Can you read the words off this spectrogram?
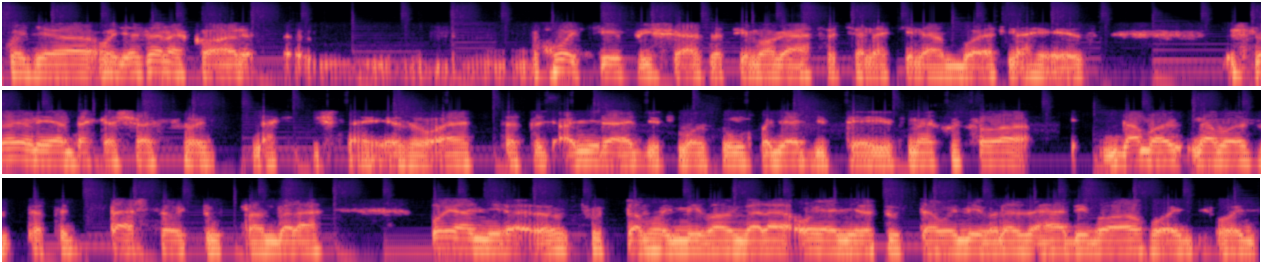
hogy, hogy a zenekar hogy képviselteti magát, hogyha neki nem volt nehéz. És nagyon érdekes ez, hogy nekik is nehéz volt. Tehát, hogy annyira együtt mozgunk, hogy együtt éljük meg, hogy szóval nem az, nem az tehát, hogy persze, hogy tudtam vele, olyannyira tudtam, hogy mi van vele, olyannyira tudtam, hogy mi van az Ádival, hogy, hogy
